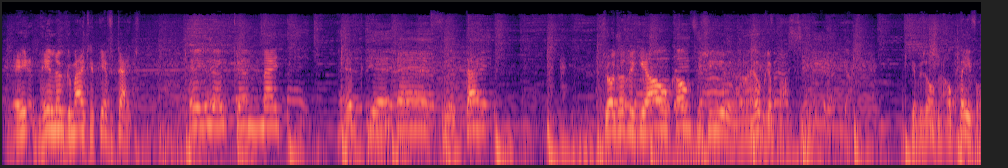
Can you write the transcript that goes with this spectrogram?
Hey, een hele leuke meid, heb je even tijd? Hele leuke meid, heb je even tijd? Zodat ik jou kan versieren. Dat is een heel bekend plaat. Ik heb er zelfs een LP van.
